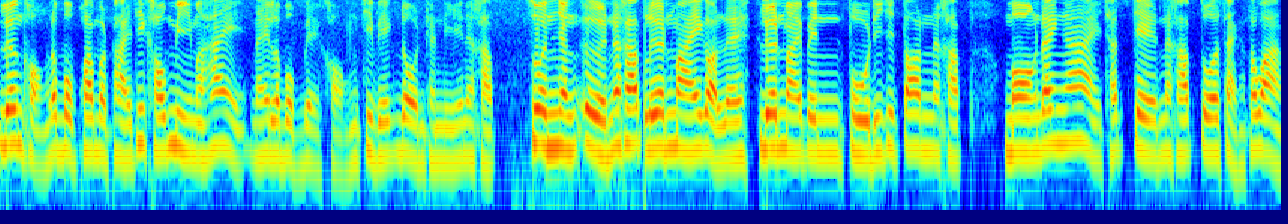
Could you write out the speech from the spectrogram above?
เรื่องของระบบความปลอดภัยที่เขามีมาให้ในระบบเบรกของ GBX โดนคันนี้นะครับ ส่วนอย่างอื่นนะครับเรือนไม้ก่อนเลยเรือนไม้เป็น Full Digital นะครับมองได้ง่ายชัดเจนนะครับ ตัวแสงสว่าง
